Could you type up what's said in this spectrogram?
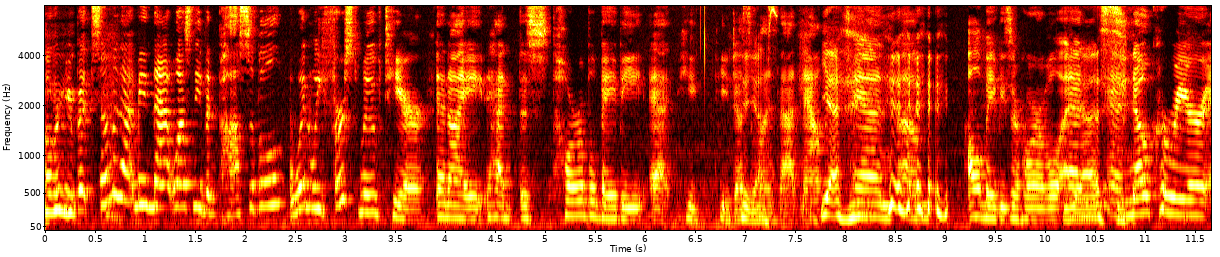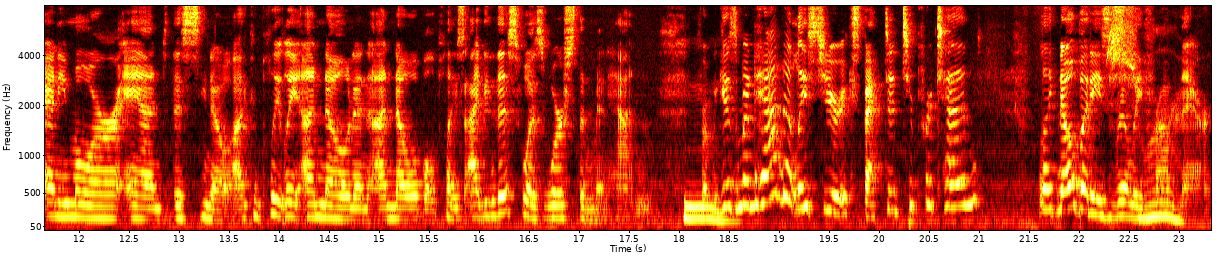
over here. But some of that, I mean, that wasn't even possible when we first moved here, and I had this horrible baby. At he he doesn't Yes. mind that now. Yes. and um, all babies are horrible, and, Yes. and no career anymore, and this you know a completely unknown and unknowable place. I mean, this was worse than Manhattan, Hmm. For, because Manhattan at least you're expected to pretend. Like nobody's really Sure. from there.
